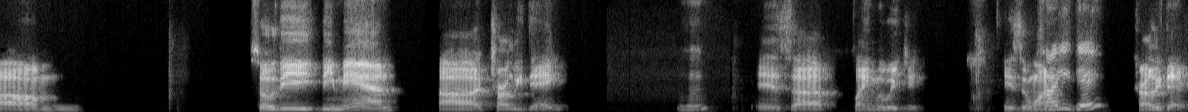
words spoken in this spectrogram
um. So the the man, uh, Charlie Day, Mhm. is uh, playing Luigi. He's the one. Charlie Day. Charlie Day.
